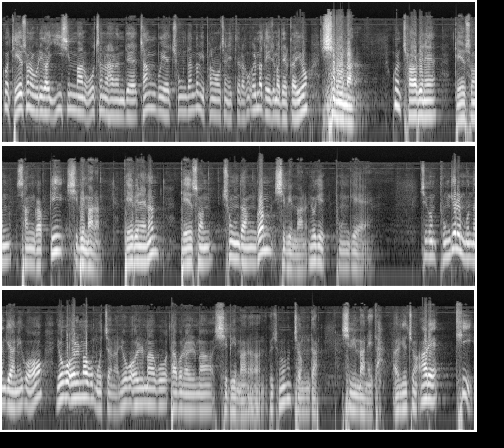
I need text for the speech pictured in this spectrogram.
그 대손을 우리가 20만 5천 원 하는데, 장부에 충당금이 8만 5천 원 있더라. 그럼 얼마 더 해주면 될까요? 12만 원. 그럼 차변에 대손 상각비 12만 원. 대변에는 대손 충당금 12만 원. 여기 붕괴. 지금 붕괴를 묻는 게 아니고 요거 얼마고 묻잖아. 요거 얼마고 답은 얼마? 12만 원. 그죠? 정답 12만 원이다. 알겠죠? 아래 키.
